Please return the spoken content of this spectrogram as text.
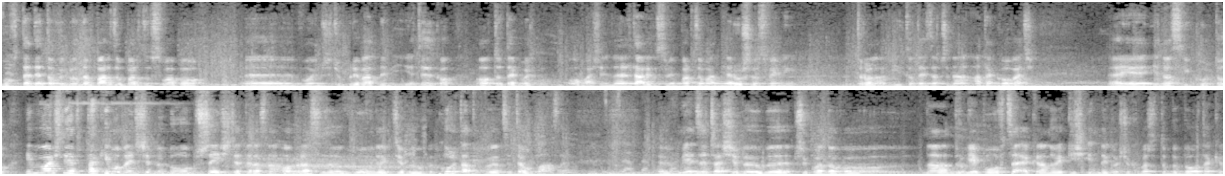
Bo wtedy to wygląda bardzo, bardzo słabo e, w moim życiu prywatnym i nie tylko. O, tutaj właśnie, o właśnie, Neltarion sobie bardzo ładnie ruszył swoimi trollami, tutaj zaczyna atakować jednostki kultu. I właśnie w takim momencie by było przejście teraz na obraz e, główny, gdzie byłby kult atakujący tę bazę. E, W międzyczasie byłby przykładowo na drugiej połówce ekranu jakiś inny gościu, chyba że to by było takie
